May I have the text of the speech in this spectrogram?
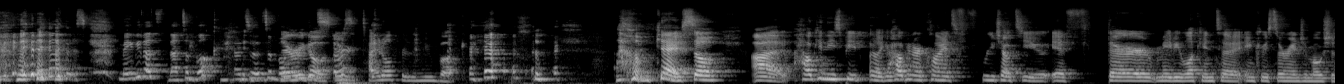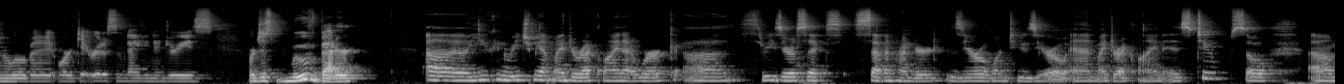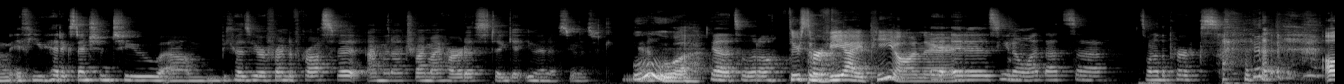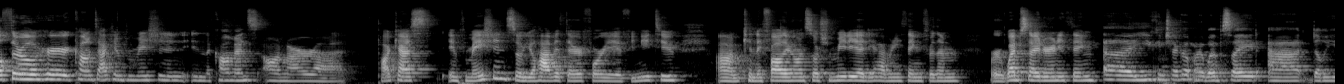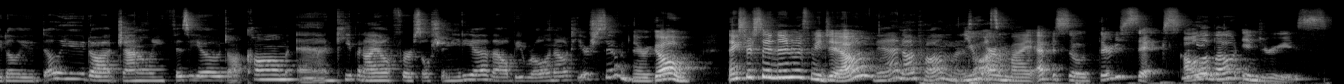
Maybe that's that's a book. That's, that's a book. there we can go there's a title for the new book okay so uh how can these people like how can our clients reach out to you if they're maybe looking to increase their range of motion a little bit or get rid of some nagging injuries or just move better Uh, you can reach me at my direct line at work, uh, 306 700 0120, and my direct line is 2. So um, if you hit extension 2, um, because you're a friend of CrossFit, I'm going to try my hardest to get you in as soon as you ooh Yeah, that's a little. there's some vip on there It, it is. You know what? That's uh, it's one of the perks. I'll throw her contact information in, in the comments on our uh, podcast information, so you'll have it there for you if you need to. Um, can they follow you on social media? Do you have anything for them or a website or anything? Uh, you can check out my website at www.janelyphysio.com and keep an eye out for social media. That'll be rolling out here soon. There we go. Thanks for sitting in with me, Jill. Yeah, no problem. It's You awesome. are my episode 36, all about injuries.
